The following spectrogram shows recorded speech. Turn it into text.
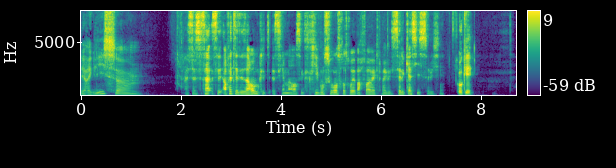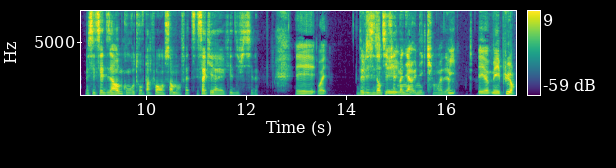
des réglisses. euh, Ah, ça, en fait, c'est des arômes que ce qui est marrant, c'est qu'ils vont souvent se retrouver parfois avec le réglisse. C'est le cassis celui-ci. Ok. Mais c'est des arômes qu'on retrouve parfois ensemble en fait. C'est ça qui est, qui est difficile. Et ouais. De les identifier de manière unique, on va dire. Oui. Et, euh, mais pur.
